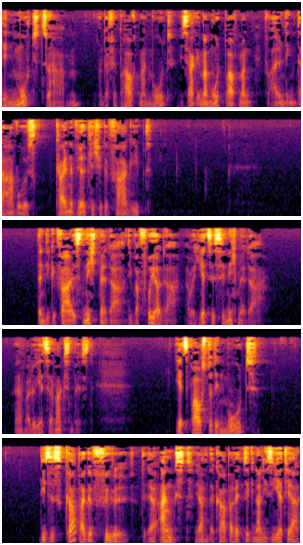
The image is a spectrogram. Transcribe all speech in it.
den Mut zu haben, und dafür braucht man Mut. Ich sage immer, Mut braucht man vor allen Dingen da, wo es keine wirkliche Gefahr gibt, denn die Gefahr ist nicht mehr da. Die war früher da, aber jetzt ist sie nicht mehr da, ja, weil du jetzt erwachsen bist. Jetzt brauchst du den Mut, dieses Körpergefühl der Angst, ja, der Körper signalisiert ja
